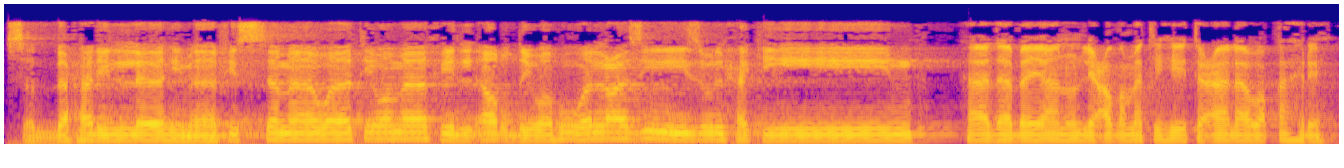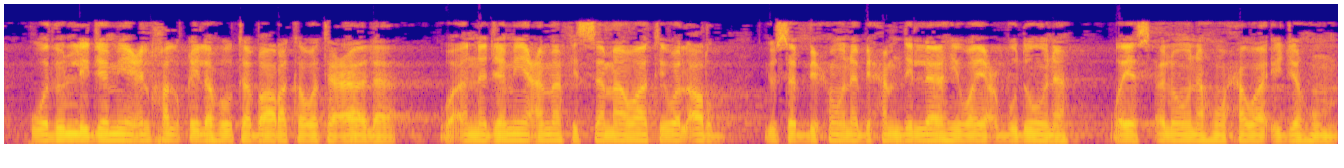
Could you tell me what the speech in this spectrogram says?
سبح لله ما في السماوات وما في الأرض وهو العزيز الحكيم. هذا بيان لعظمته تعالى وقهره وذل جميع الخلق له تبارك وتعالى وأن جميع ما في السماوات والأرض يسبحون بحمد الله ويعبدونه ويسألونه حوائجهم.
